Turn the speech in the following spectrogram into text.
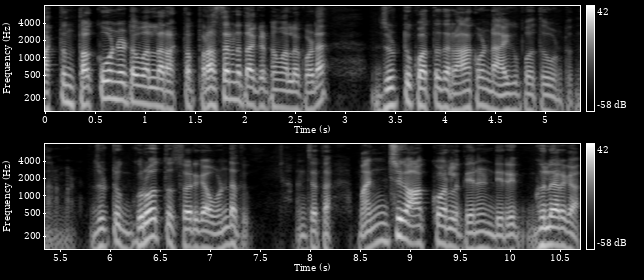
రక్తం తక్కువ ఉండటం వల్ల రక్త ప్రసరణ తగ్గటం వల్ల కూడా జుట్టు కొత్తది రాకుండా ఆగిపోతూ ఉంటుందన్నమాట. జుట్టు గ్రోత్ సరిగా ఉండదు. అంచేత మంచిగా ఆకుకూరలు తినండి రెగ్యులర్గా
